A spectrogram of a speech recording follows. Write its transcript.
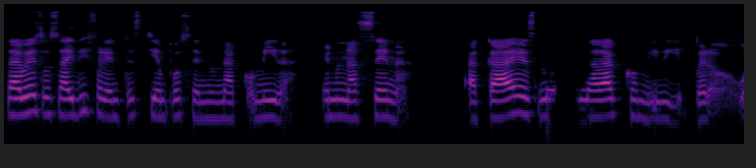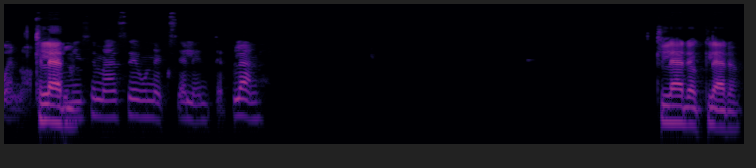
¿sabes? O sea, hay diferentes tiempos en una comida, en una cena. Acá es nada convivir, pero bueno, a mí se me hace un excelente plan. Claro, claro.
